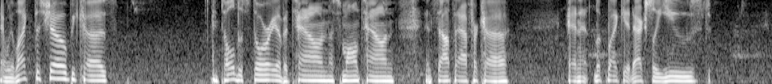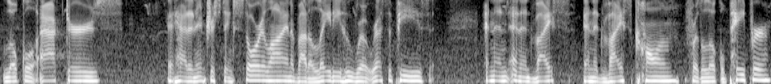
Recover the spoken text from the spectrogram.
And we liked the show because it told the story of a town, a small town in South Africa. And it looked like it actually used local actors It had an interesting storyline about a lady who wrote recipes and then an advice an advice column for the local paper.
